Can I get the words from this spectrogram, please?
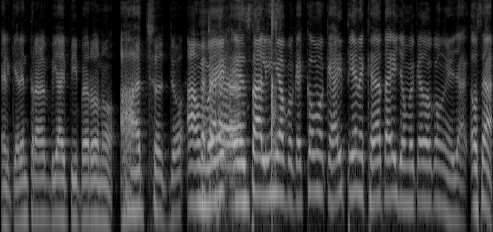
él quiere entrar al VIP, pero no. ¡Acho! Yo amé esa línea porque es como que ahí tienes, quédate ahí, yo me quedo con ella. O sea,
